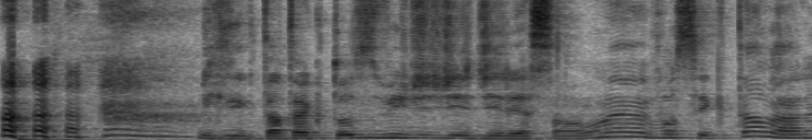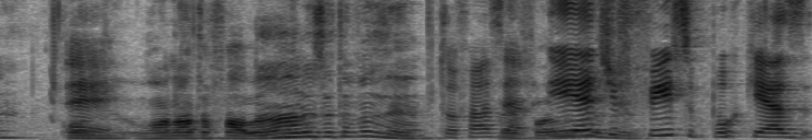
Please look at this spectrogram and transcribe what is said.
bom. E tanto é que todos os vídeos de direção é você que tá lá, né? É. O Ronaldo tá falando, você tá fazendo. Tô fazendo. falando, E é fazendo. difícil porque as.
